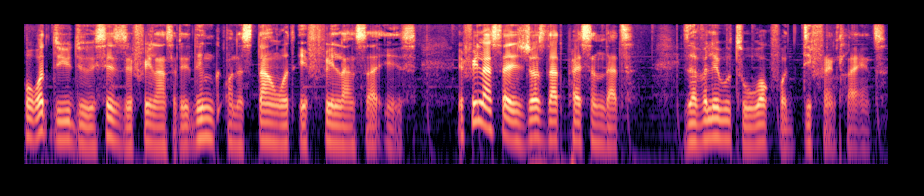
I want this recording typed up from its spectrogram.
Oh, what do you do? It says he's a freelancer. They didn't understand what a freelancer is. A freelancer is just that person that is available to work for different clients.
